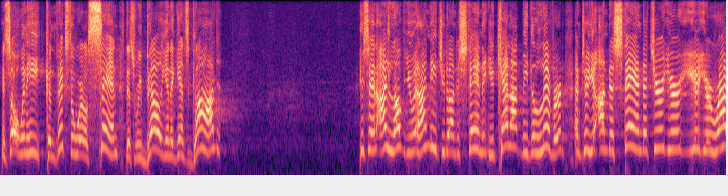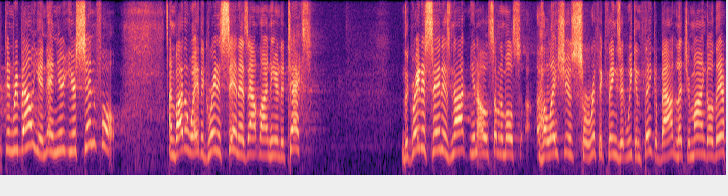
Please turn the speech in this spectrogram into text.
And so when he convicts the world of sin, this rebellion against God, He's saying, I love you and I need you to understand that you cannot be delivered until you understand that you're, you're, you're, you're wrapped in rebellion and you're, you're sinful. And by the way, the greatest sin, as outlined here in the text, the greatest sin is not, you know, some of the most hellacious, horrific things that we can think about. Let your mind go there.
